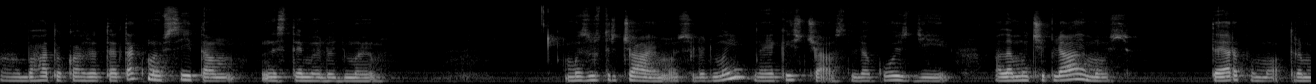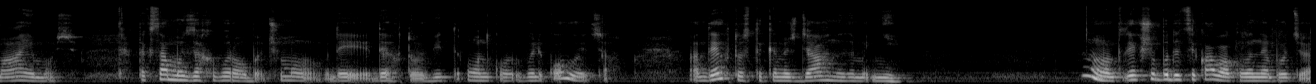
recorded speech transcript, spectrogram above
Багато кажете, так ми всі там не з тими людьми. Ми зустрічаємось з людьми на якийсь час для якоїсь дії, але ми чіпляємось, терпимо, тримаємось. Так само і за хвороби. Чому де- дехто від онко виліковується, а дехто з такими ж діагнозами ні. Ну, якщо буде цікаво коли-небудь, е,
